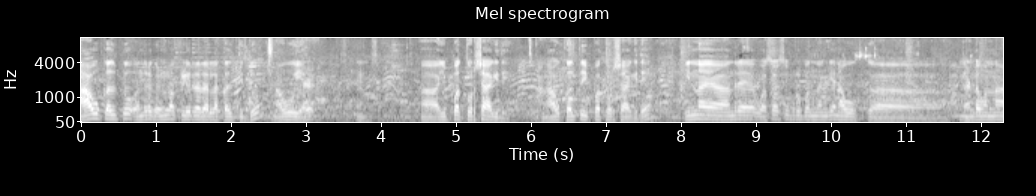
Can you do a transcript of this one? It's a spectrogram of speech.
ನಾವು ಕಲಿತು ಅಂದರೆ ಗಂಡು ಮಕ್ಕಳಿರೋರೆಲ್ಲ ಕಲ್ತಿದ್ದು ನಾವು ಎರಡು ಇಪ್ಪತ್ತು ವರ್ಷ ಆಗಿದೆ. ನಾವು ಕಲಿತು ಇಪ್ಪತ್ತು ವರ್ಷ ಆಗಿದೆ. ಇನ್ನು ಅಂದರೆ ಹೊಸ ಹೊಸಬ್ರು ಬಂದಂಗೆ ನಾವು ತಂಡವನ್ನು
